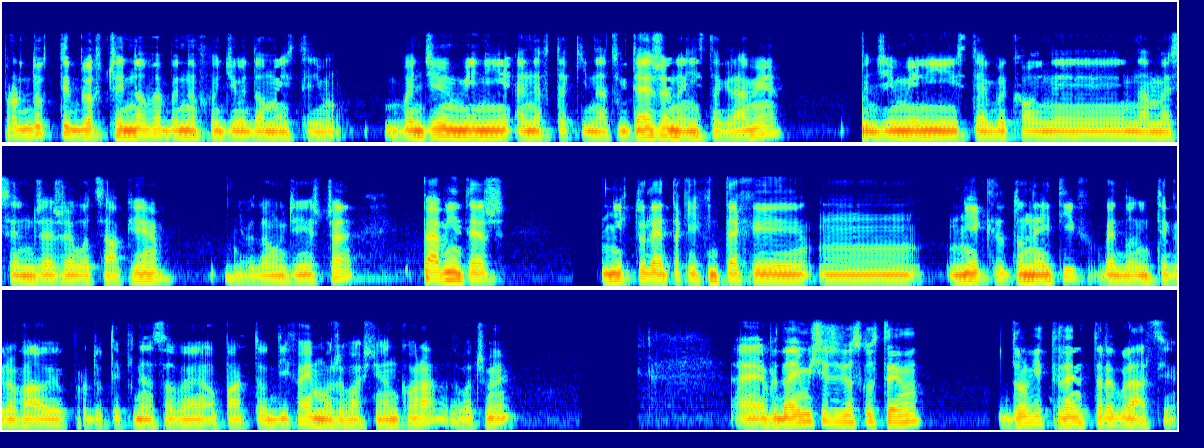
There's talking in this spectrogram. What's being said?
produkty blockchainowe będą wchodziły do mainstreamu. Będziemy mieli NFT na Twitterze, na Instagramie, będziemy mieli stablecoiny na Messengerze, Whatsappie, nie wiadomo gdzie jeszcze. Pewnie też niektóre takie fintechy mm, nie crypto native będą integrowały produkty finansowe oparte o DeFi, może właśnie Ancora, zobaczymy. E, wydaje mi się, że w związku z tym drugi trend to regulacje.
